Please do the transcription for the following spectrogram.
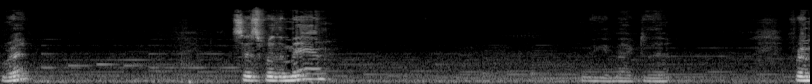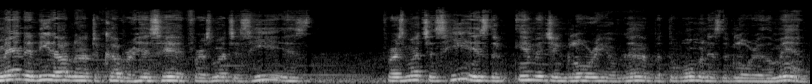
Right? It says, For the man, let me get back to that. For a man indeed ought not to cover his head, for as much as he is for as much as he is the image and glory of God, but the woman is the glory of the man.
